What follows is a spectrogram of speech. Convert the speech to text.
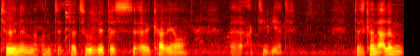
tönen und dazu wird das äh, Carillon äh, aktiviert. Das können alle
